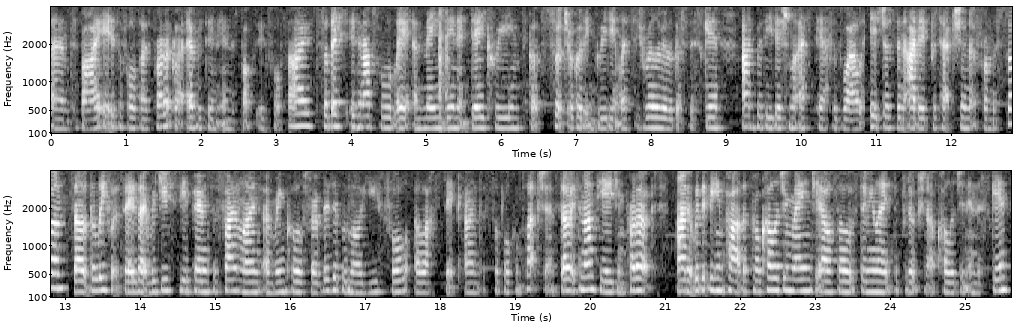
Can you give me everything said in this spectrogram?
um, to buy. It is a full-size product, like everything in this box is full-size. So this is an absolutely amazing day cream. It's got such a good ingredient list. It's really, really good for the skin. And with the additional SPF as well, it's just an added protection from the sun. So the leaflet says that it reduces the appearance of fine lines and wrinkles for a visibly more youthful, elastic and supple complexion. So it's an anti-aging product and with it being part of the Pro Collagen range, it also stimulates the production of collagen in the skin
